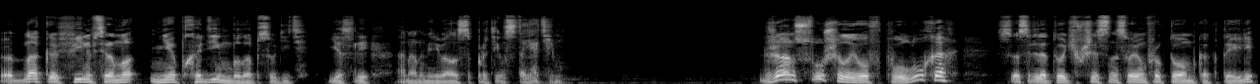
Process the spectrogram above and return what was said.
Однако фильм все равно необходим было обсудить, если она намеревалась противостоять ему. Джан слушал его в полухо, сосредоточившись на своем фруктовом коктейле,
